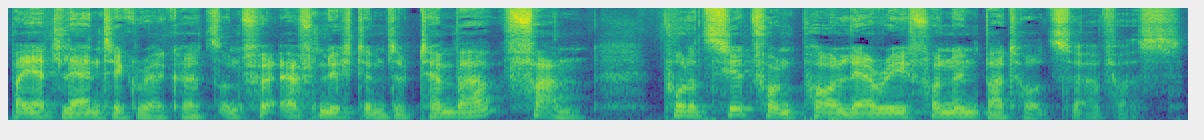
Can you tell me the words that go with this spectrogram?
bei Atlantic Records und veröffentlichte im September Fun, produziert von Paul Larry von den Butthole Surfers.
